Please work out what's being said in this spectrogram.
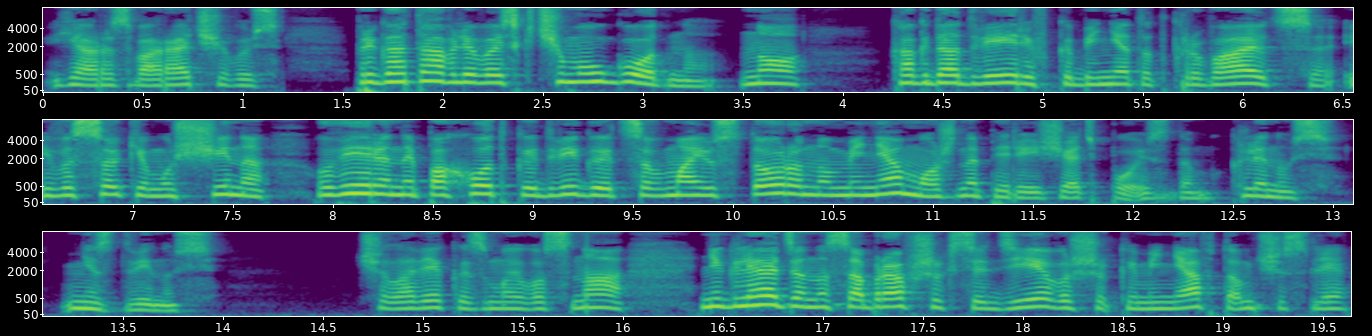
Я разворачиваюсь, приготавливаясь к чему угодно, но когда двери в кабинет открываются, и высокий мужчина уверенной походкой двигается в мою сторону, меня можно переезжать поездом. Клянусь, не сдвинусь. Человек из моего сна, не глядя на собравшихся девушек и меня в том числе,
